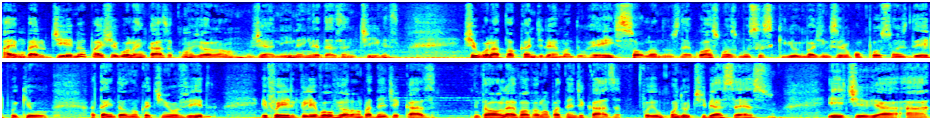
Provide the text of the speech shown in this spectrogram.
Aí um belo dia meu pai chegou lá em casa com um violão, o Giannini, ainda das antigas, Chegou lá tocando de Lerma do Rei, solando uns negócios, umas músicas que eu imagino que sejam composições dele, porque eu até então nunca tinha ouvido. E foi ele que levou o violão para dentro de casa. Então, ao levar o violão para dentro de casa, foi quando eu tive acesso e tive a, a,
